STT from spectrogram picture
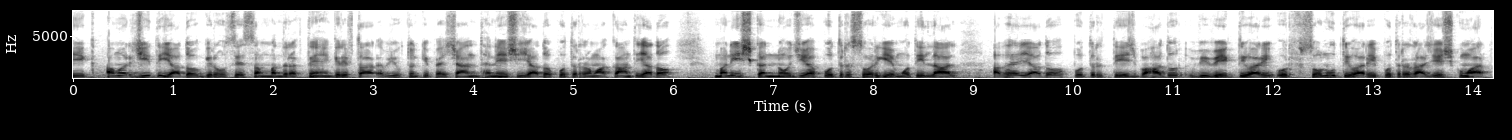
एक अमरजीत यादव गिरोह से संबंध रखते हैं। गिरफ़्तार अभियुक्तों की पहचान धनेश यादव, पुत्र रमाकांत यादव, मनीष कन्नौजिया, पुत्र स्वर्गीय मोतीलाल, अभय यादव, पुत्र तेज बहादुर, विवेक तिवारी उर्फ़ सोनू तिवारी, पुत्र राजेश कुमार,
